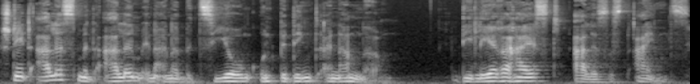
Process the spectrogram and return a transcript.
steht alles mit allem in einer Beziehung und bedingt einander. Die Lehre heißt, alles ist eins.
